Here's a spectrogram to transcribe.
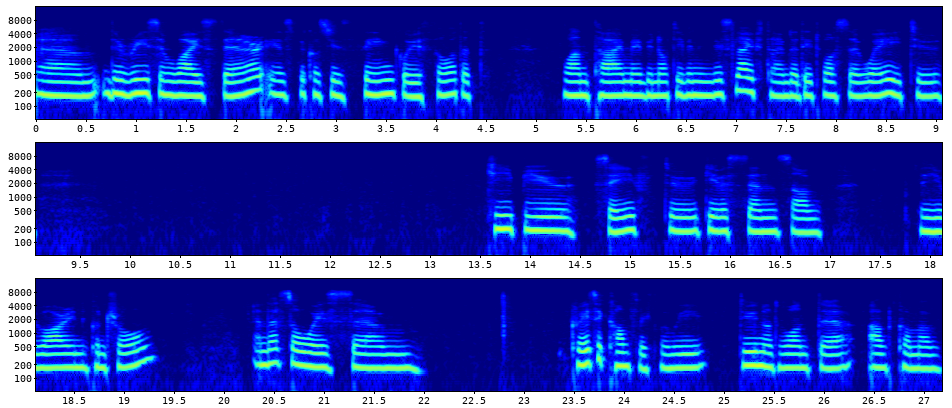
um, the reason why it's there is because you think or you thought that one time, maybe not even in this lifetime, that it was a way to keep you safe, to give a sense of that you are in control. And that's always um, creates a conflict when we do not want the outcome of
